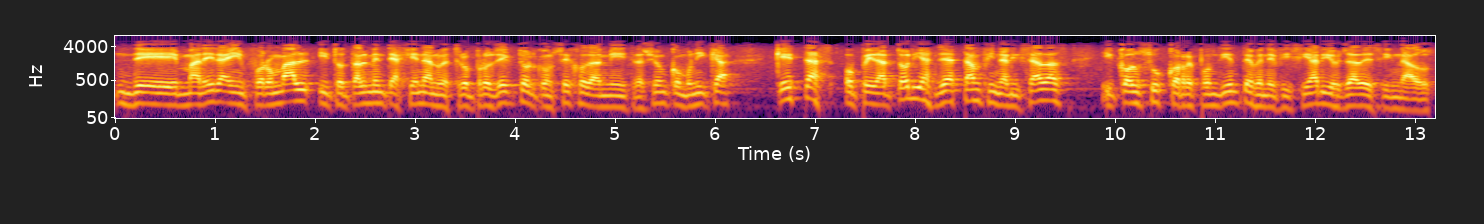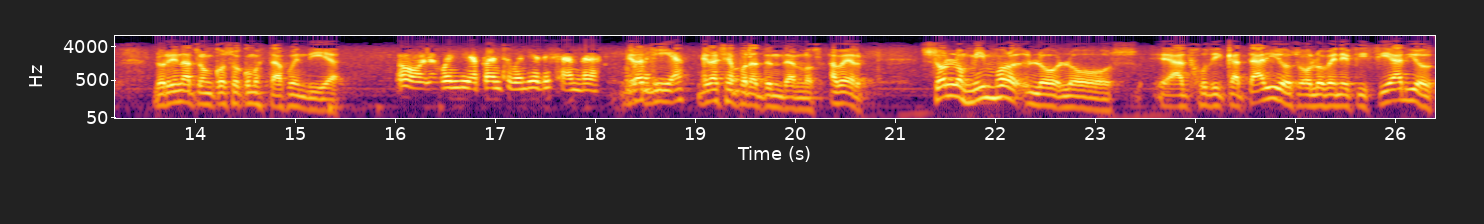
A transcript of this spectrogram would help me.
de manera informal y totalmente ajena a nuestro proyecto, el Consejo de Administración comunica que estas operatorias ya están finalizadas y con sus correspondientes beneficiarios ya designados. Lorena Troncoso, ¿cómo estás? Buen día. Hola, buen día Pancho, buen día Alejandra. Gracias, buen día. Gracias por atendernos. A ver, ¿son los mismos los adjudicatarios o los beneficiarios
